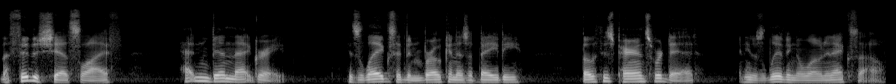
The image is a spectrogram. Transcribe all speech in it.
Mephibosheth's life hadn't been that great. His legs had been broken as a baby, both his parents were dead, and he was living alone in exile.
